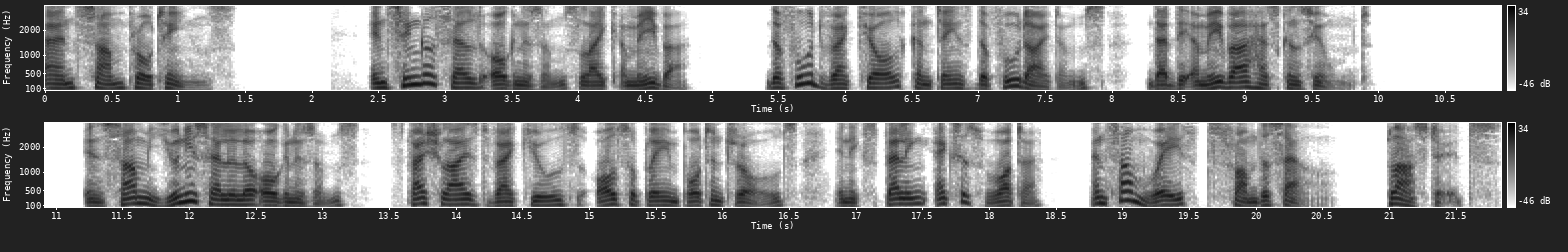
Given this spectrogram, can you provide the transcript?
and some proteins. In single-celled organisms like amoeba, the food vacuole contains the food items that the amoeba has consumed. In some unicellular organisms, specialized vacuoles also play important roles in expelling excess water and some wastes from the cell. Plastids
